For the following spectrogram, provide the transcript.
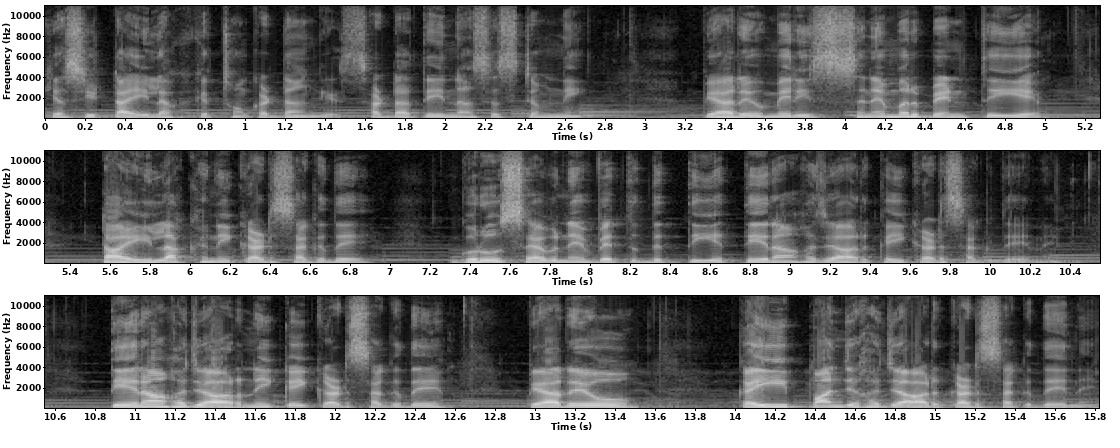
ਕਿ ਅਸੀਂ 2.5 ਲੱਖ ਕਿੱਥੋਂ ਕੱਢਾਂਗੇ, ਸਾਡਾ ਤੇ ਇਨਾ ਸਿਸਟਮ ਨਹੀਂ। ਪਿਆਰਿਓ, ਮੇਰੀ ਸਿਨੇਮਰ ਬੇਨਤੀ ਹੈ 2.5 ਲੱਖ ਨਹੀਂ ਕੱਢ ਸਕਦੇ। ਗੁਰੂ ਸਾਹਿਬ ਨੇ ਵਿੱਤ ਦਿੱਤੀ ਹੈ 13000 ਕਈ ਕੱਢ ਸਕਦੇ ਨੇ। 13000 ਨਹੀਂ ਕਈ ਕੱਢ ਸਕਦੇ, ਪਿਆਰਿਓ, ਕਈ 5000 ਕੱਢ ਸਕਦੇ ਨੇ।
